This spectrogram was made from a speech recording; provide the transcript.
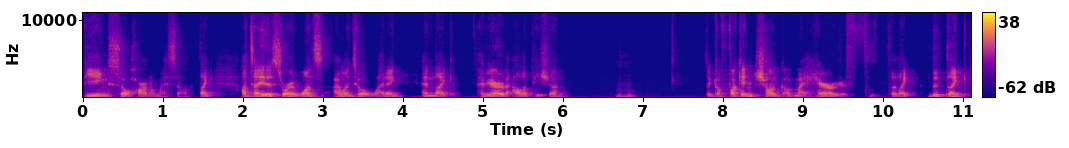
being so hard on myself. Like I'll tell you this story. Once I went to a wedding and like, have you heard of alopecia? Mm-hmm. It's like a fucking chunk of my hair, just like the like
